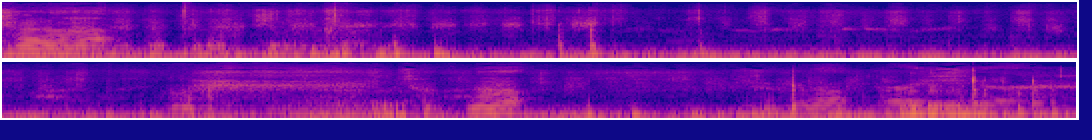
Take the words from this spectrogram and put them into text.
Cut up. Cutting up. Cutting up right here.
